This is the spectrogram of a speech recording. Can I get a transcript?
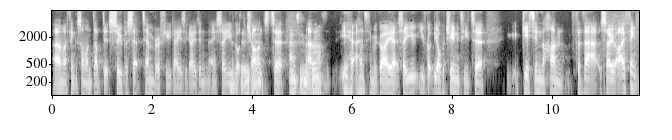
Um, I think someone dubbed it Super September a few days ago, didn't they? So you've they got the chance yeah. to Anthony McGrath. Um, yeah, Anthony McGrath. Yeah, so you you've got the opportunity to get in the hunt for that. So I think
